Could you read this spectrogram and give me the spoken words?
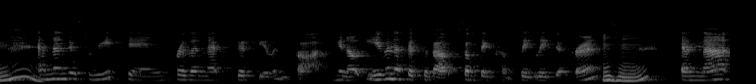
Mm. And then just reaching for the next good feeling thought, you know, even if it's about something completely different. Mhm. And that,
